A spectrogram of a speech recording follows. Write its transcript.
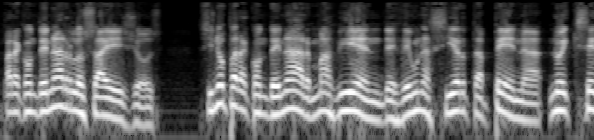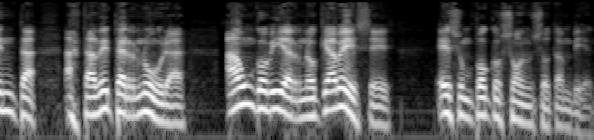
para condenarlos a ellos, sino para condenar más bien desde una cierta pena, no exenta hasta de ternura, a un gobierno que a veces es un poco sonso también.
